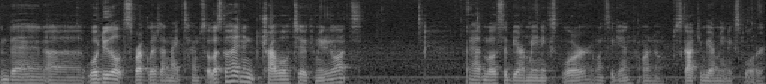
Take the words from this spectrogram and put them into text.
And then uh, we'll do the sparklers at nighttime. So let's go ahead and travel to community lots. I have Melissa be our main explorer once again. Or no, Scott can be our main explorer.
